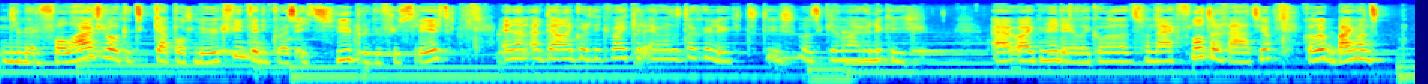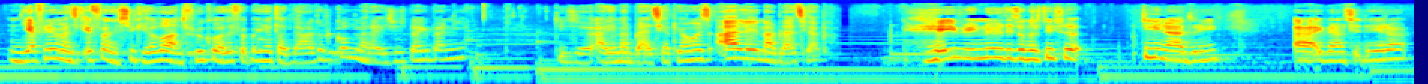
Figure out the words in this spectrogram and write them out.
niet meer volhoud, terwijl ik het kapot leuk vind. En ik was echt super gefrustreerd. En dan uiteindelijk word ik wakker en was het toch gelukt. Dus was ik helemaal gelukkig. Uh, wat ik meedeel. Ik hoop dat het vandaag vlotter gaat. Ja. Ik was ook bang, want in die aflevering was ik even een stuk heel veel aan het vloeken. Ik was even bang dat dat daardoor komt, maar dat is dus blijkbaar niet. Dus uh, alleen maar blijdschap, jongens. Alleen maar blijdschap. Hey vrienden, het is ondertussen 10 na 3. Uh, ik ben aan het studeren.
